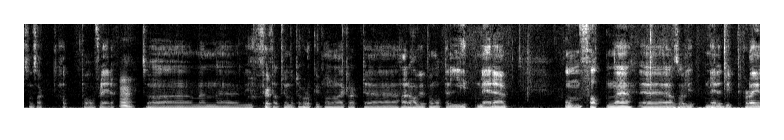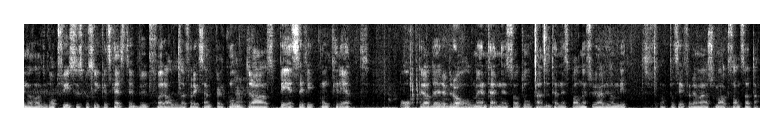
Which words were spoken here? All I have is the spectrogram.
som sagt hatt på flere. Mm. Så, men vi følte at vi måtte plukke ut noen. Og det er klart, her har vi på en måte litt mer omfattende, eh, altså litt mer dyptpløyende, sånn godt fysisk og psykisk helsetilbud for alle, f.eks., kontra mm. spesifikt, konkret å oppgradere Bråholm med en tennis og to padeltennisbaner. Så vi har liksom litt si, for enhver smak sånn sett. da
